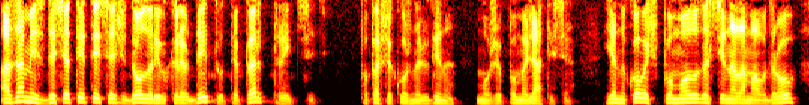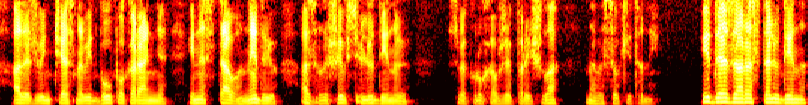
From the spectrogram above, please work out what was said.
а замість 10 тисяч доларів кредиту тепер 30. По-перше, кожна людина може помилятися. Янукович по молодості наламав дров, але ж він чесно відбув покарання і не став гнидою, а залишився людиною. Свекруха вже перейшла на високі тони. І де зараз та людина?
